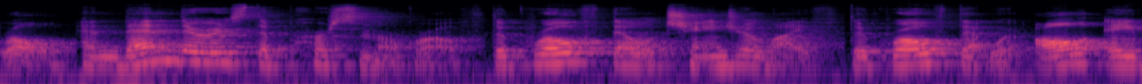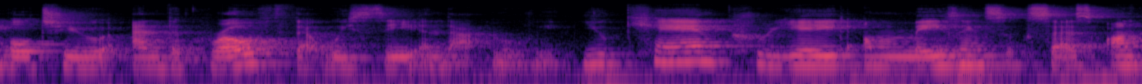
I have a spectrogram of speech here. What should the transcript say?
role. And then there is the personal growth, the growth that will change your life, the growth that we're all able to, and the growth that we see in that movie. You can create amazing success on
